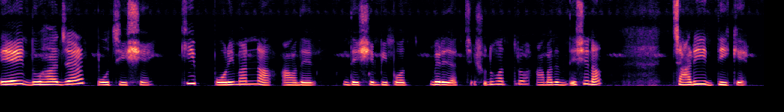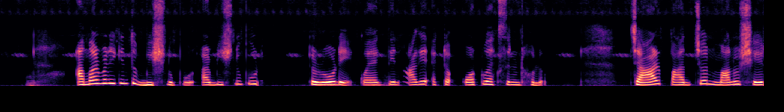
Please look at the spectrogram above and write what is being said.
এই দু হাজার পঁচিশে কী পরিমাণ না আমাদের দেশে বিপদ বেড়ে যাচ্ছে? শুধুমাত্র আমাদের দেশে না, চারিদিকে। আমার বাড়ি কিন্তু বিষ্ণুপুর, আর বিষ্ণুপুর রোডে কয়েকদিন আগে একটা অটো অ্যাক্সিডেন্ট হলো। চার, পাঁচজন মানুষের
